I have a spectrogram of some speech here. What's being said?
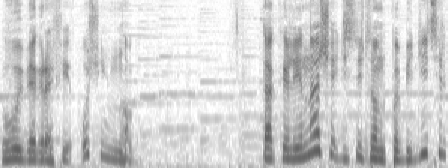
в его биографии очень много. Так или иначе, действительно, он победитель,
